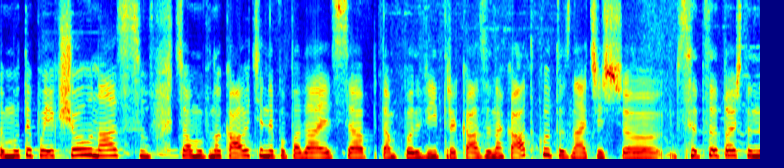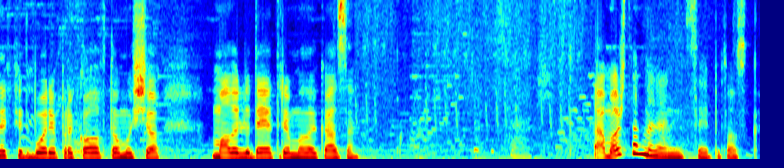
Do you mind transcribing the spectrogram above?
Тому, типу, якщо у нас в цьому в нокауті не попадається там по дві-три кази на катку, то значить, що це, це точно не в підборі прикол, в тому, що мало людей отримали кази. А можете мене не цей, будь ласка?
